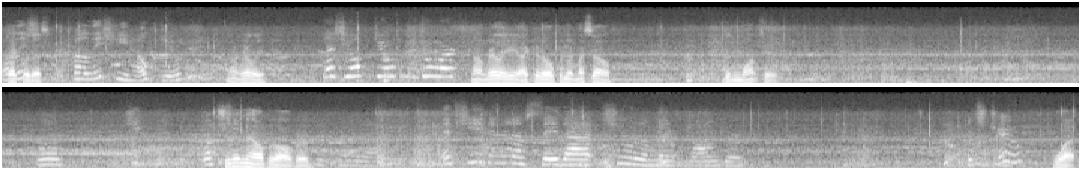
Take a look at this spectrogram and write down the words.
Well, Back at with least- us. Well, at least she helped you. Not really. Yes, you helped you open the door. Not really. I could have opened it myself. Didn't want to. Well, she, well, she didn't help at all, bro. If she didn't say that, she would have lived longer. It's true. What?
